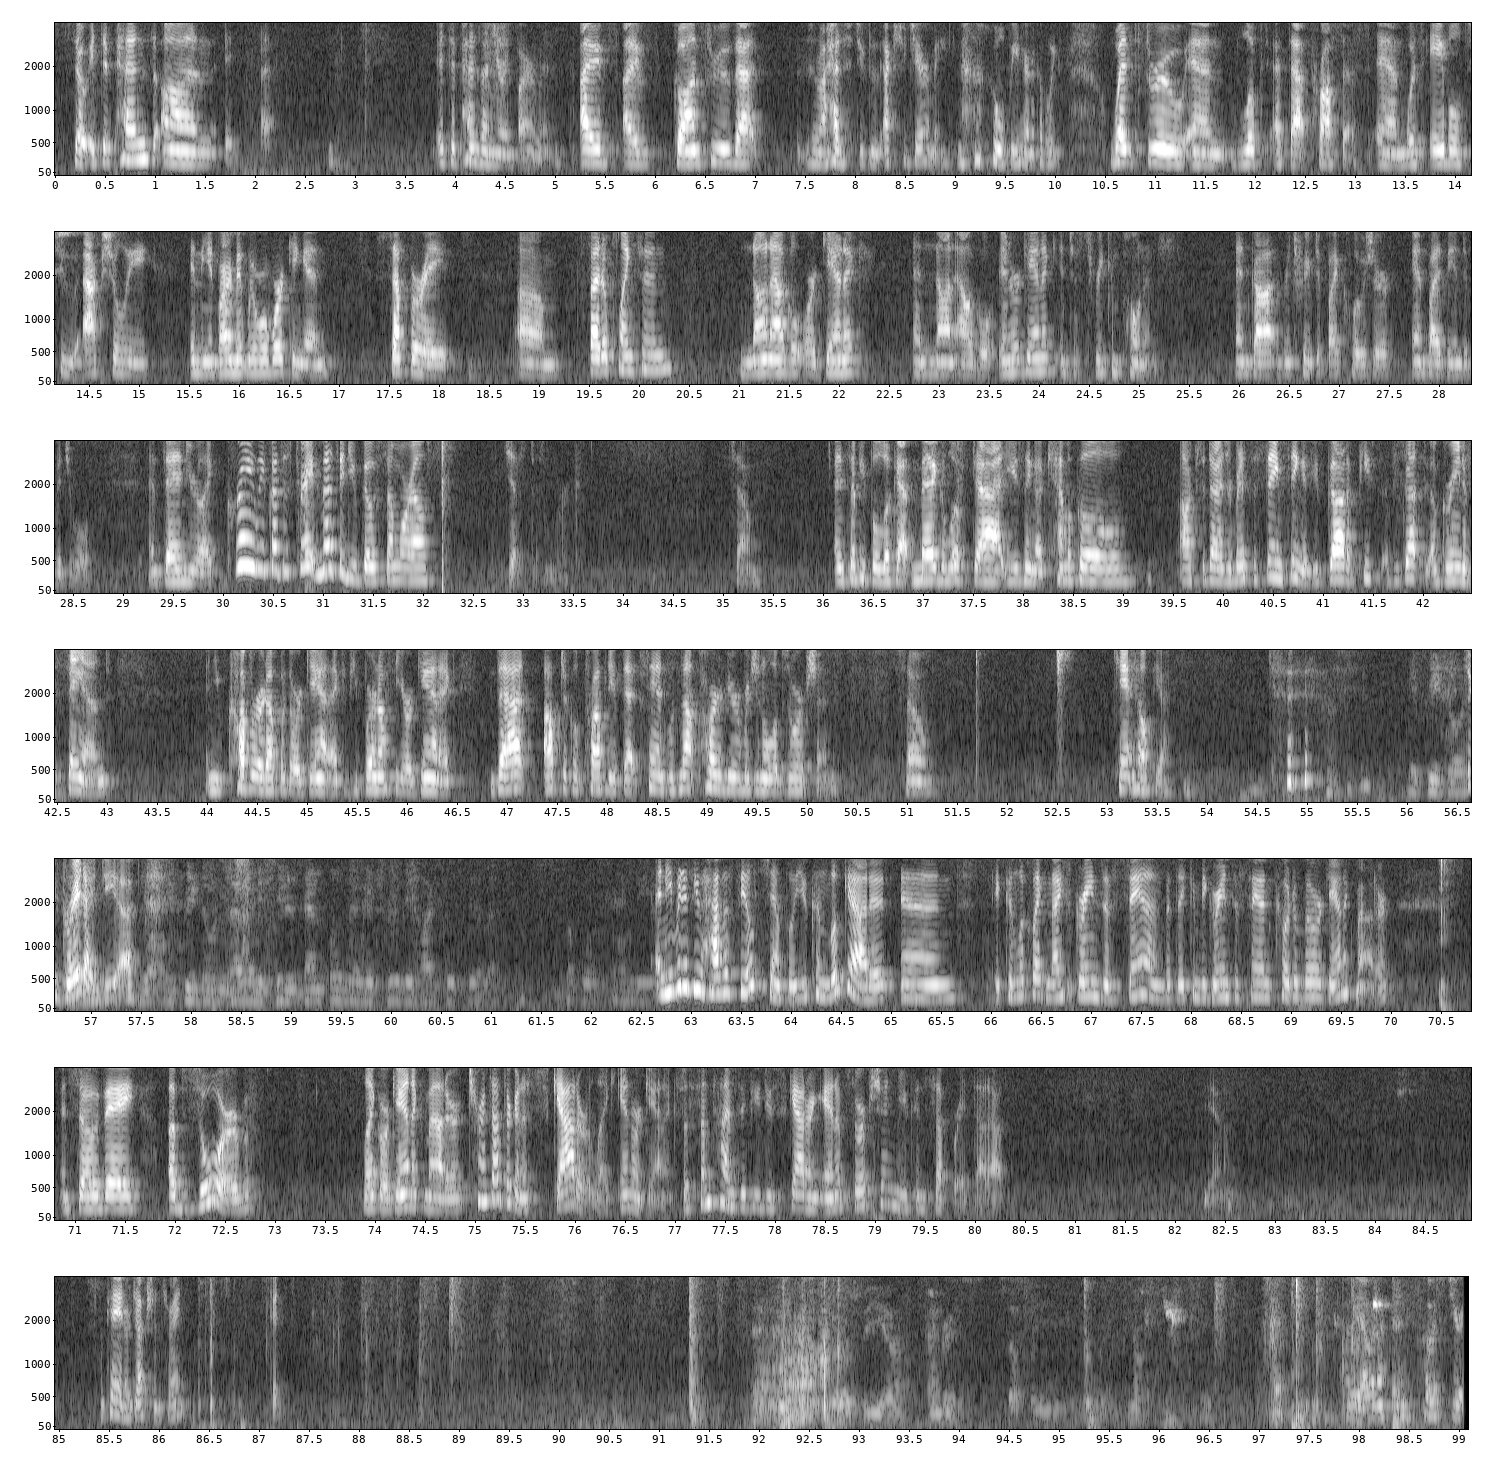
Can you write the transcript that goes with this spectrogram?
so it depends on it depends on your environment. I've I've gone through that. You know, I had a student, actually Jeremy, who will be here in a couple weeks, went through and looked at that process and was able to actually, in the environment we were working in, separate um, phytoplankton, non-algal organic, and non-algal inorganic into three components and got retrieved it by closure and by the individuals. And then you're like, great, we've got this great method. You go somewhere else, just doesn't work. So And some people look at, Meg looked at using a chemical oxidizer, but it's the same thing. If you've got a piece, if you've got a grain of sand and you cover it up with organic, if you burn off the organic, that optical property of that sand was not part of your original absorption. So, can't help you. If we don't. It's a great any- idea. Yeah, if we don't have any field sample, then it's really hard to say like, suppose only. And even if you have a field sample, you can look at it and it can look like nice grains of sand, but they can be grains of sand coated with organic matter. And so they absorb like organic matter. Turns out they're going to scatter like inorganic. So sometimes if you do scattering and absorption, you can separate that out. Yeah. Okay, introductions, right? Good. And goes the, uh, Andrew stuff, the, Oh yeah, we're not going to post your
